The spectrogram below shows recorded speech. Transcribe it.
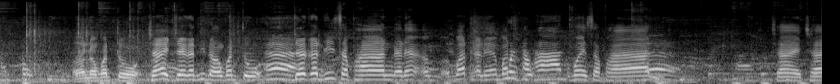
พันตุ อ๋อหนองพันตุใช่เจอกันที่หนองพันตุอ่าเจอกันที่สะพานอะไรนะวัดอะไรนะวัดห้วยสะพาน ห้วยสะพาน เออใช่ใช่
